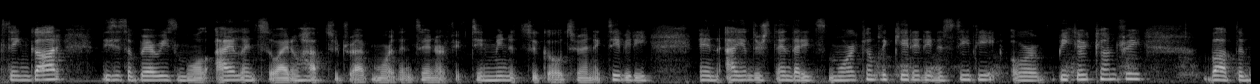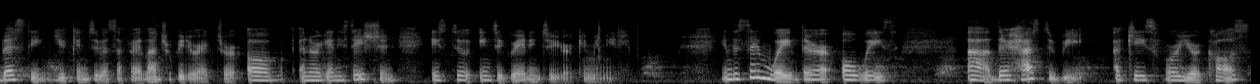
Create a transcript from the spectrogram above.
Thank God this is a very small island, so I don't have to drive more than 10 or 15 minutes to go to an activity. And I understand that it's more complicated in a city or bigger country, but the best thing you can do as a philanthropy director of an organization is to integrate into your community. In the same way, there are always, uh, there has to be a case for your cause.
